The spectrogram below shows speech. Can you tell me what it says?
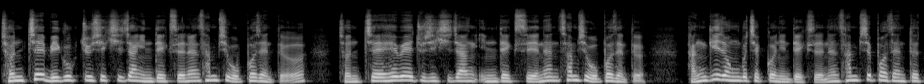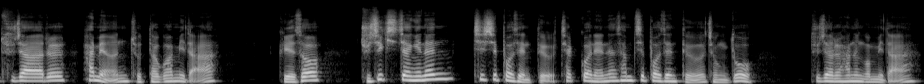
전체 미국 주식 시장 인덱스에는 35%, 전체 해외 주식 시장 인덱스에는 35%, 단기 정부 채권 인덱스에는 30% 투자를 하면 좋다고 합니다. 그래서 주식 시장에는 70%, 채권에는 30% 정도 투자를 하는 겁니다.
